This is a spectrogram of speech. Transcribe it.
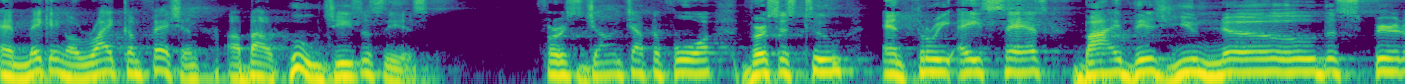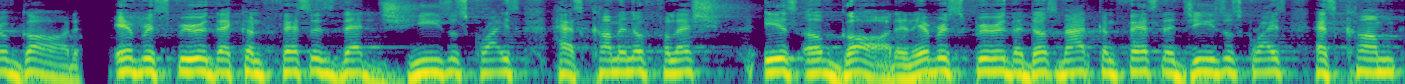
and making a right confession about who Jesus is. First John chapter 4 verses 2 and 3a says, by this you know the Spirit of God. Every spirit that confesses that Jesus Christ has come in the flesh is of God. And every spirit that does not confess that Jesus Christ has come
